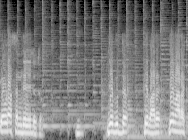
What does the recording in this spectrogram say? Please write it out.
एवढा संदेश देतो. जय बुद्ध जय भारत जय महाराष्ट्र.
